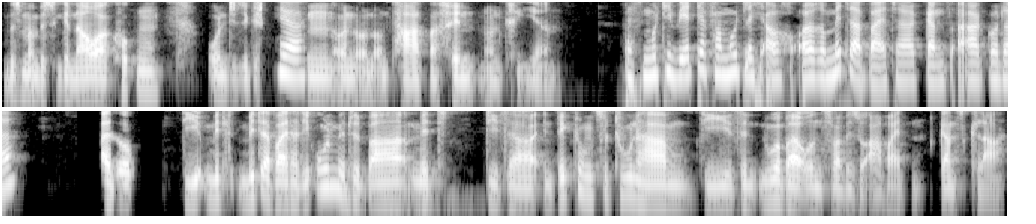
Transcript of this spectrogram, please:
müssen wir ein bisschen genauer gucken und diese Geschichten ja. und, und, und Partner finden und kreieren. Das motiviert ja vermutlich auch eure Mitarbeiter ganz arg, oder? Also die Mit Mitarbeiter, die unmittelbar mit dieser Entwicklung zu tun haben, die sind nur bei uns, weil wir so arbeiten, ganz klar.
